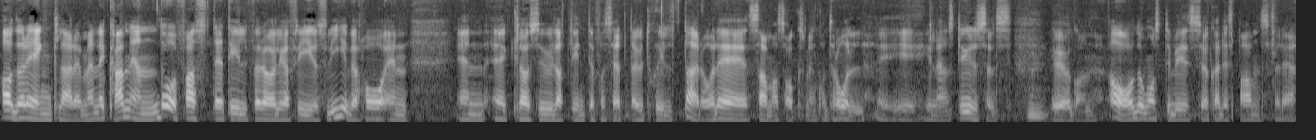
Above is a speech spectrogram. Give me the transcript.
Ja, då är det enklare. Men det kan ändå, fast det är till för rörliga friluftslivet, ha en en klausul att vi inte får sätta ut skyltar och det är samma sak som en kontroll i, i Länsstyrelsens mm. ögon. Ja, då måste vi söka dispens för det.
